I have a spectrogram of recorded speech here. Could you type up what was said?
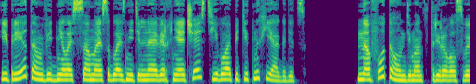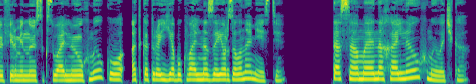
И при этом виднелась самая соблазнительная верхняя часть его аппетитных ягодиц. На фото он демонстрировал свою фирменную сексуальную ухмылку, от которой я буквально заерзала на месте. Та самая нахальная ухмылочка.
